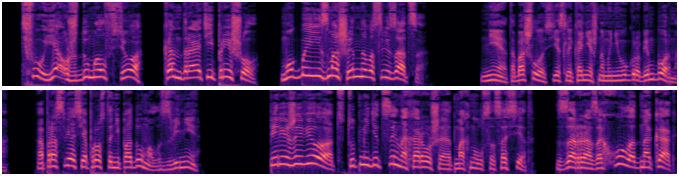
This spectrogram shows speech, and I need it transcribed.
— Тьфу, я уж думал все. Кондратий пришел. Мог бы и из машинного связаться. — Нет, обошлось, если, конечно, мы не угробим Борна. А про связь я просто не подумал, звени. «Переживет! Тут медицина хорошая!» — отмахнулся сосед. «Зараза, холодно как!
